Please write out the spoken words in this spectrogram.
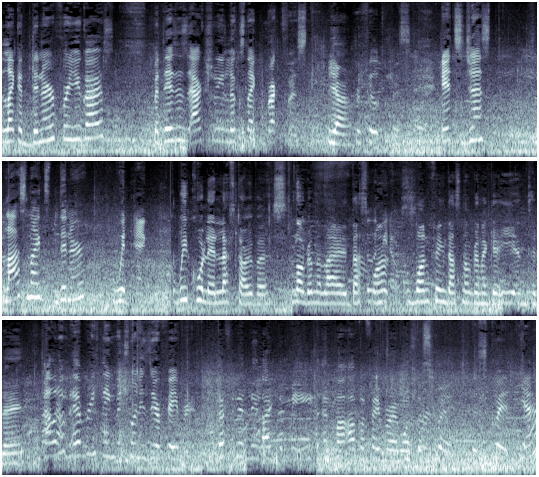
like a dinner for you guys, but this is actually looks like breakfast Yeah. for Philippines. It's just last night's dinner with egg. We call it leftovers. Not gonna lie, that's one, one thing that's not gonna get eaten today. Out of everything, which one is your favorite? Definitely like the meat, and my other favorite was the squid. The squid. Yeah,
